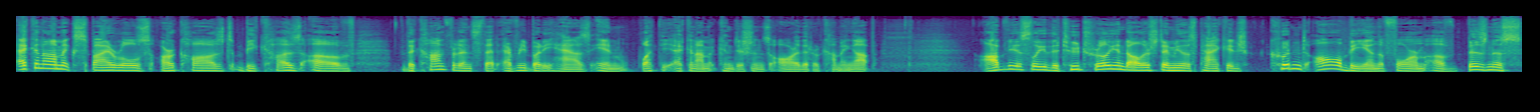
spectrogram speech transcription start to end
Economic spirals are caused because of the confidence that everybody has in what the economic conditions are that are coming up. Obviously, the $2 trillion stimulus package couldn't all be in the form of business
